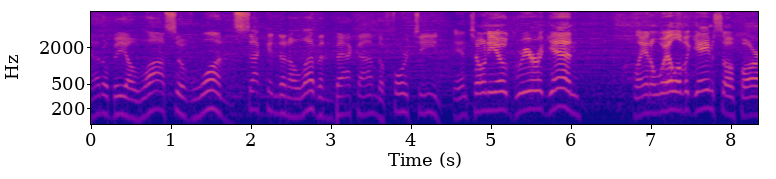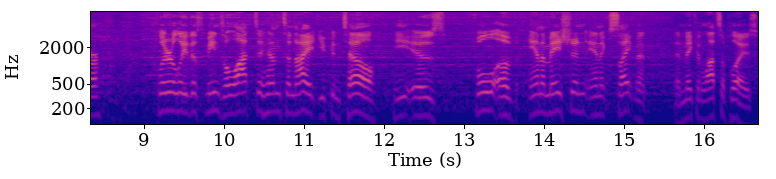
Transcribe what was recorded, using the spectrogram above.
That'll be a loss of one, second and 11 back on the 14. Antonio Grier again, playing a whale of a game so far. Clearly, this means a lot to him tonight. You can tell he is full of animation and excitement and making lots of plays.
